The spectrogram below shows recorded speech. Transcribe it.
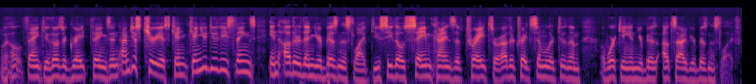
Well, thank you. Those are great things. And I'm just curious, can can you do these things in other than your business life? Do you see those same kinds of traits or other traits similar to them working in your outside of your business life?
